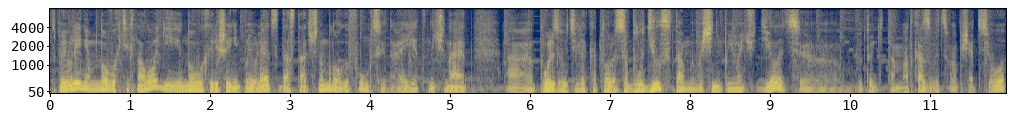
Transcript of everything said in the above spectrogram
С появлением новых технологий и новых решений появляется достаточно много функций, да, и это начинает а, пользователя, который заблудился там и вообще не понимает, что делать, э, в итоге там отказывается вообще от всего.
